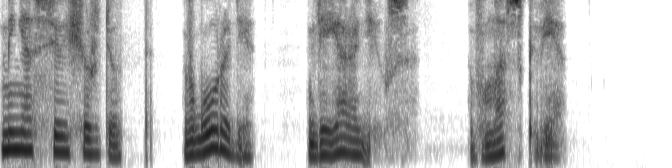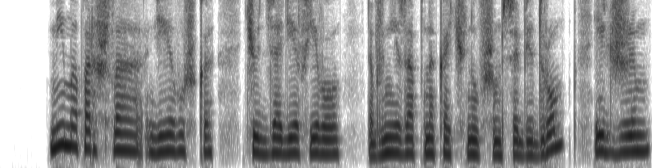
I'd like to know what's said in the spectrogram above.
меня все еще ждет в городе, где я родился, в Москве. Мимо прошла девушка, чуть задев его внезапно качнувшимся бедром, и Джим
